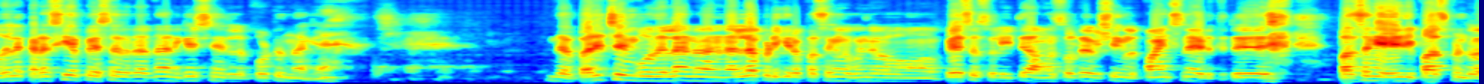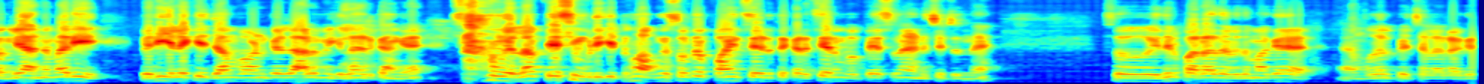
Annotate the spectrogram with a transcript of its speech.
முதல்ல கடைசியாக பேசுறதா தான் நிகழ்ச்சி நேரில் போட்டிருந்தாங்க. இந்த பரீட்சையும் போதெல்லாம் நல்லா படிக்கிற பசங்களை கொஞ்சம் பேச சொல்லிட்டு அவங்க சொல்ற விஷயங்களை பாயிண்ட்ஸ்லாம் எடுத்துட்டு பசங்க எழுதி பாஸ் பண்ணுவாங்க இல்லையா? அந்த மாதிரி பெரிய இலக்கிய ஜாம்பவான்கள் ஆளுமைகள்லாம் இருக்காங்க. ஸோ அவங்க எல்லாம் பேசி முடிக்கட்டும். அவங்க சொல்ற பாயிண்ட்ஸ் எடுத்து கடைசியாக நம்ம பேசலாம் நினச்சிட்டு இருந்தேன். ஸோ எதிர்பாராத விதமாக முதல் பேச்சாளராக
